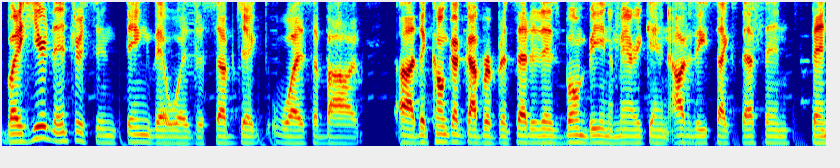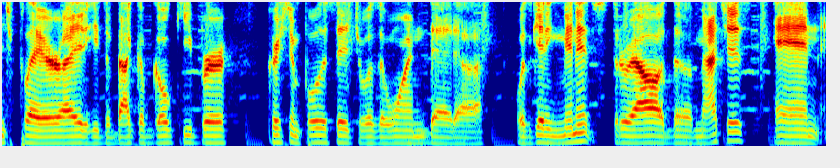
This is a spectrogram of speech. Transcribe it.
But here, the interesting thing that was the subject was about uh, the CONCACAF representatives, both being American. Obviously, Zach Steffen, bench player, right? He's a backup goalkeeper. Christian Pulisic was the one that uh, was getting minutes throughout the matches, and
